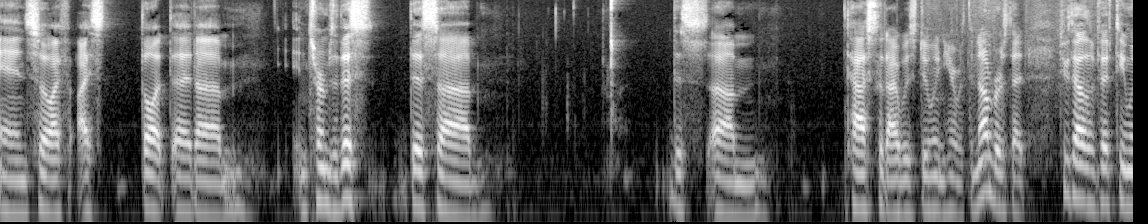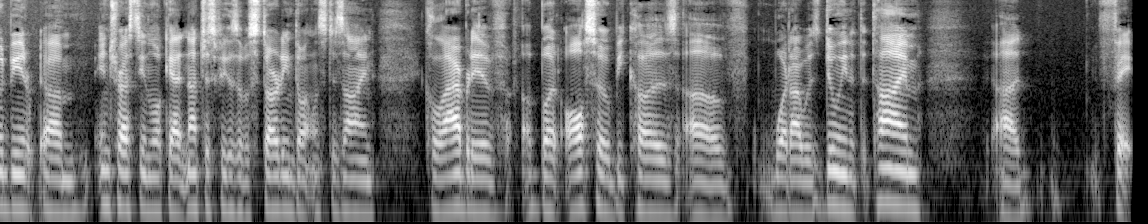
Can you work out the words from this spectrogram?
And so i, I thought that um, in terms of this this uh, this um, task that I was doing here with the numbers that 2015 would be um, interesting to look at not just because it was starting Dauntless Design collaborative, uh, but also because of what I was doing at the time, uh, fa-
